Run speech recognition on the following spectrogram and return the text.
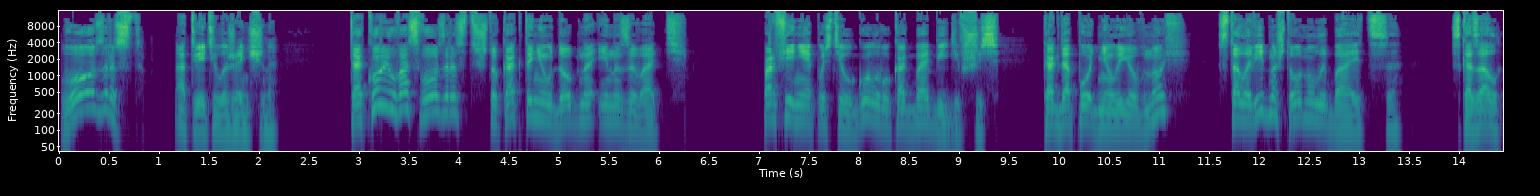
«Возраст», — ответила женщина. «Такой у вас возраст, что как-то неудобно и называть». Парфений опустил голову, как бы обидевшись. Когда поднял ее вновь, стало видно, что он улыбается. Сказал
